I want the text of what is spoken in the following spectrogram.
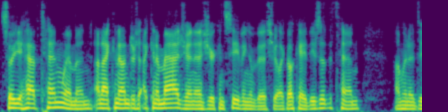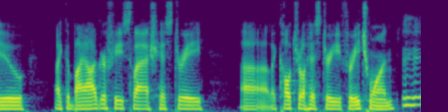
So you have ten women, and I can under I can imagine as you're conceiving of this, you're like, okay, these are the ten. I'm going to do like a biography slash history, uh, like cultural history for each one. Mm-hmm.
